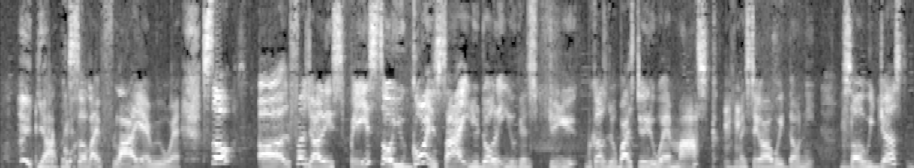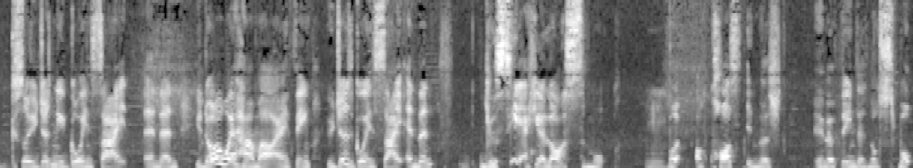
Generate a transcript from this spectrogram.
Oh yeah, my but God. still like fly everywhere. So uh, the first jolly is space. So you go inside. You don't. You can you, because Dubai still you wear mask. Mm-hmm. Like Singapore, we don't need. So we just so you just need to go inside and then you don't wear helmet or anything. You just go inside and then you see actually a lot of smoke. Mm. But of course, in the in the thing, there's no smoke.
